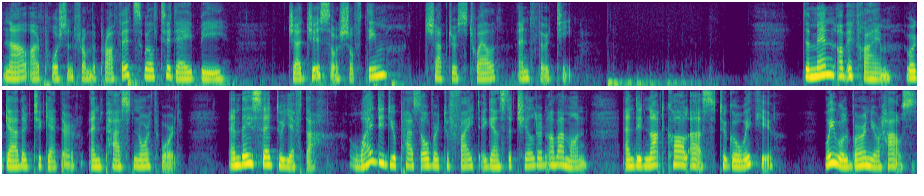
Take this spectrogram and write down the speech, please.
Now our portion from the prophets will today be Judges or Shoftim chapters 12 and 13. The men of Ephraim were gathered together and passed northward. And they said to Jephthah, Why did you pass over to fight against the children of Ammon, and did not call us to go with you? We will burn your house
